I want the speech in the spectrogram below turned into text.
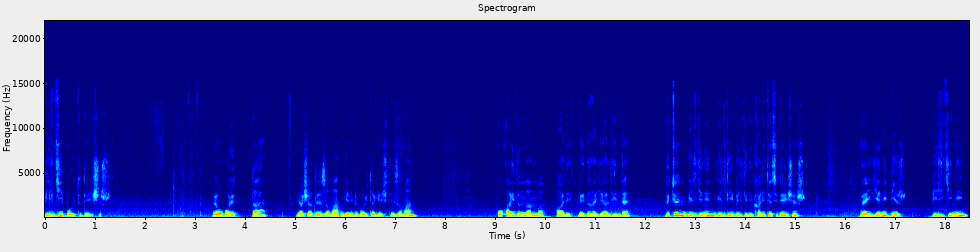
bilgi boyutu değişir. Ve o boyutta yaşadığı zaman, yeni bir boyuta geçtiği zaman o aydınlanma hali meydana geldiğinde bütün bilginin, bildiği bilginin kalitesi değişir ve yeni bir bilginin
